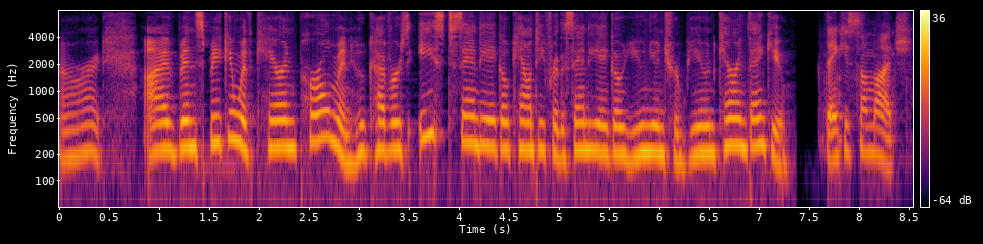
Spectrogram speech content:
all right. I've been speaking with Karen Pearlman, who covers East San Diego County for the San Diego Union Tribune. Karen, thank you. Thank you so much.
